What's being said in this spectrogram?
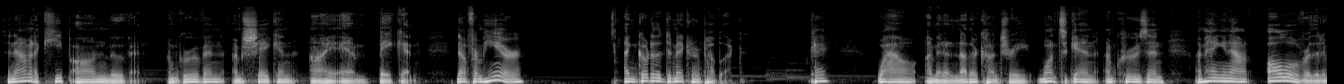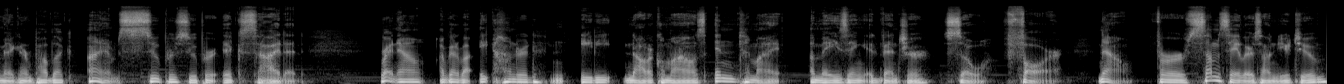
So now I'm going to keep on moving. I'm grooving. I'm shaking. I am baking. Now from here, I can go to the Dominican Republic. Okay wow, I'm in another country. Once again, I'm cruising. I'm hanging out all over the Dominican Republic. I am super, super excited. Right now, I've got about 880 nautical miles into my amazing adventure so far. Now, for some sailors on YouTube,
